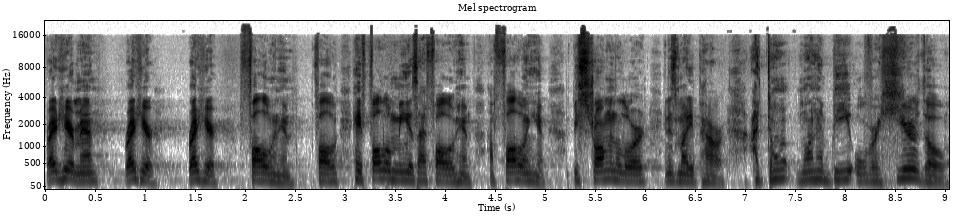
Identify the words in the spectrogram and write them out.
Right here, man. Right here. Right here. Following him. Follow, hey, follow me as I follow him. I'm following him. Be strong in the Lord and his mighty power. I don't want to be over here, though.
